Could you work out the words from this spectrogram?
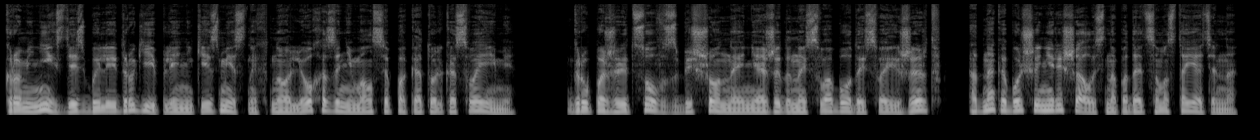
Кроме них здесь были и другие пленники из местных, но Леха занимался пока только своими. Группа жрецов, взбешенная неожиданной свободой своих жертв, однако больше не решалась нападать самостоятельно.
